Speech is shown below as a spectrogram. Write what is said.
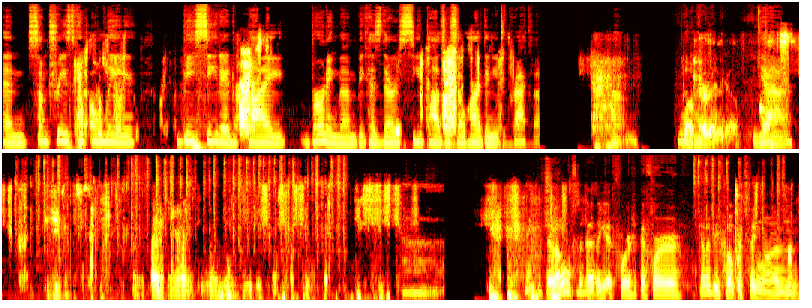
and some trees can only be seeded by burning them because their seed pods are so hard they need to crack them um, Love that idea. yeah uh, think of It almost trees. uh, like, if we're if we're gonna be focusing on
